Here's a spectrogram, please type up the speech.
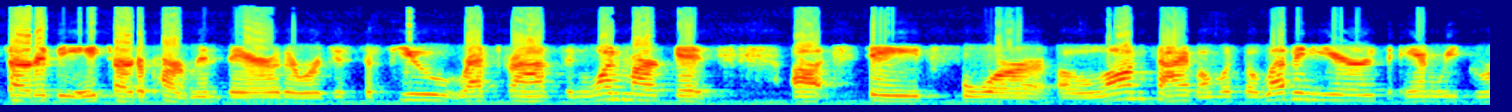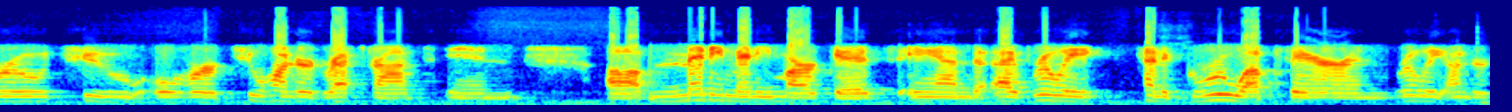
Started the HR department there. There were just a few restaurants in one market. Uh, stayed for a long time, almost 11 years, and we grew to over 200 restaurants in uh, many, many markets. And I really kind of grew up there and really under,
